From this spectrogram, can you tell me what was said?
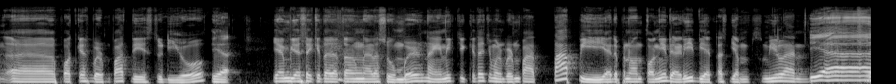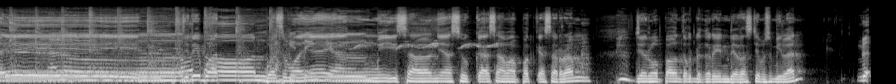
eh, podcast berempat di studio. Ya. Yang biasa kita datang narasumber. Nah ini kita cuma berempat. Tapi ada penontonnya dari di atas jam 9. Iya. yeay. Jadi buat buat you, semuanya you. yang misalnya suka sama podcast serem, jangan lupa untuk dengerin di atas jam 9. Enggak,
